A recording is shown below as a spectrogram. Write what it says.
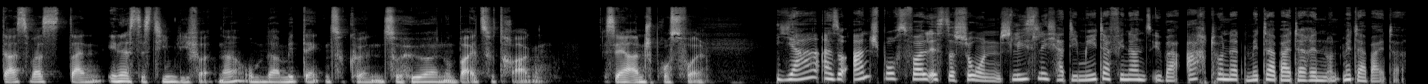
das, was dein innerstes Team liefert, ne? um da mitdenken zu können, zu hören und beizutragen. Sehr anspruchsvoll. Ja, also anspruchsvoll ist es schon. Schließlich hat die Metafinanz über 800 Mitarbeiterinnen und Mitarbeiter.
